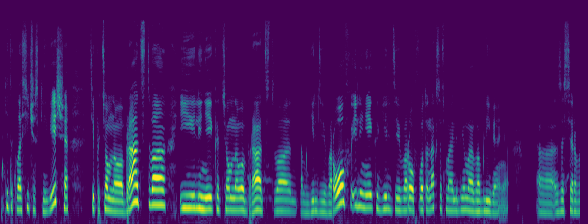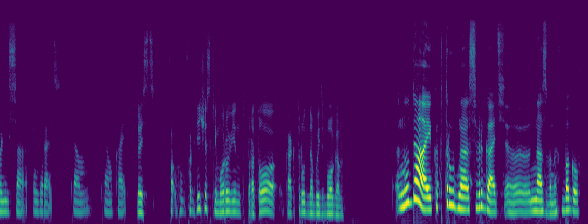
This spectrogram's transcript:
какие-то классические вещи, типа темного братства и линейка темного братства, там гильдии воров и линейка гильдии воров. Вот она, кстати, моя любимая в Обливиане. Э, за серого лиса играть. Прям, прям кайф. То есть фактически Морувинд про то, как трудно быть богом. Ну да, и как трудно свергать э, названных богов.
